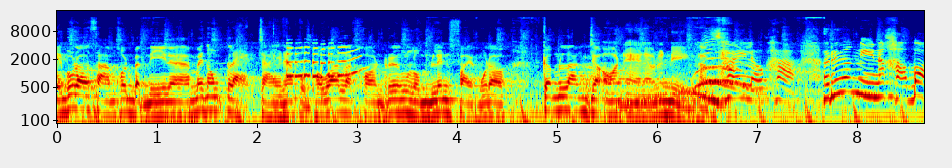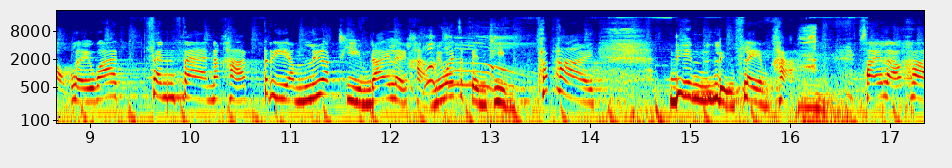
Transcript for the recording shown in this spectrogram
ห็นพวกเรา 3 คนแบบนี้นะฮะไม่ต้องแปลกใจนะผมเพราะว่าละครเรื่องลมเล่นไฟของเรากำลังจะออนแอร์แล้วนั่นเองครับ ใช่แล้วค่ะ เรื่องนี้นะคะบอกเลยว่าแฟนๆนะคะเตรียมเลือกทีมได้เลยค่ะ ไม่ว่าจะเป็นทีมพระพายดินหรือเฟรมค่ะ ใช่แล้วค่ะ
